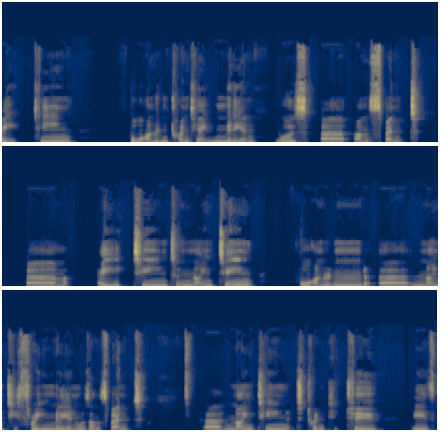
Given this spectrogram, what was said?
18, 428 million was uh, unspent. Um, 18 to 19, 493 million was unspent. Uh, 19 to 22 is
